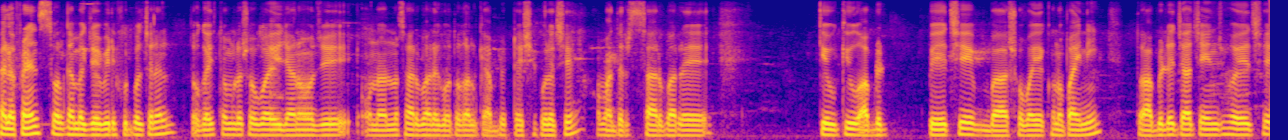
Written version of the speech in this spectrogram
হ্যালো ফ্রেন্ডস ওয়েলকাম ব্যাক জয়বেরি ফুটবল চ্যানেল তো গাইজ তোমরা সবাই জানো যে অন্যান্য সার্ভারে গতকালকে আপডেটটা এসে পড়েছে। আমাদের সার্ভারে কেউ কেউ আপডেট পেয়েছে বা সবাই এখনও পায়নি। তো আপডেটে যা চেঞ্জ হয়েছে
